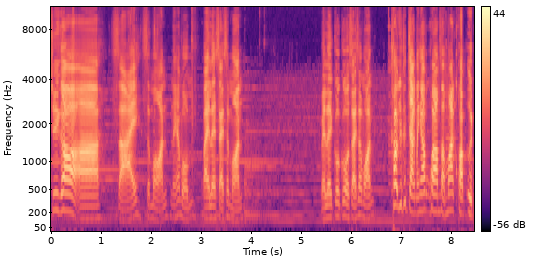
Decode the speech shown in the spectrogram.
ชื่อก็อ่าสายสมอนนะครับผม ไปเลยสายสมอนไปเลยโกโก้สายสมอนเข้ายุทธจักรนะครับ ความสามารถความอึด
